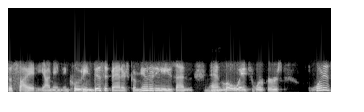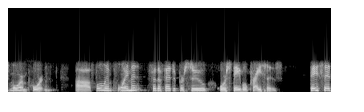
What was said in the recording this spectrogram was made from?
society. I mean, including disadvantaged communities and mm-hmm. and low wage workers. What is more important, uh, full employment for the Fed to pursue or stable prices? They said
